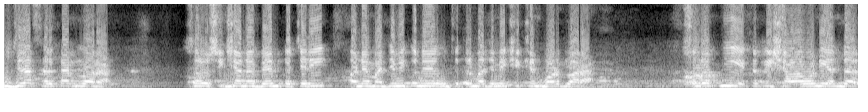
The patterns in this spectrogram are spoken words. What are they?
ગુજરાત સરકાર દ્વારા સર્વ શિક્ષણ અભિયાન કચેરી અને માધ્યમિક અને ઉચ્ચતર માધ્યમિક શિક્ષણ બોર્ડ દ્વારા સુરતની એકત્રીસ શાળાઓની અંદર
